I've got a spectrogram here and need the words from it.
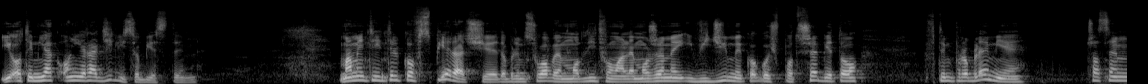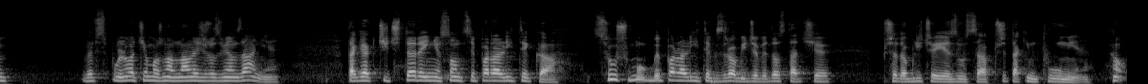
i o tym, jak oni radzili sobie z tym. Mamy nie tylko wspierać się dobrym słowem, modlitwą, ale możemy i widzimy kogoś w potrzebie, to w tym problemie czasem we wspólnocie można znaleźć rozwiązanie. Tak jak ci czterej niosący paralityka. Cóż mógłby paralityk zrobić, żeby dostać się przed oblicze Jezusa przy takim tłumie? No,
